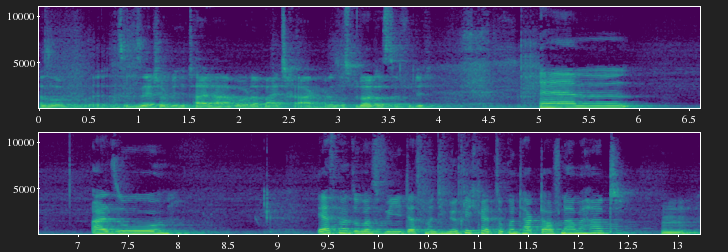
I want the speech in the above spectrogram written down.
Also, also, gesellschaftliche Teilhabe oder Beitragen? Oder was bedeutet das denn für dich? Ähm, also erstmal sowas wie, dass man die Möglichkeit zur Kontaktaufnahme hat. Mhm.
